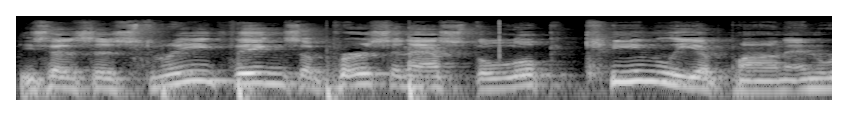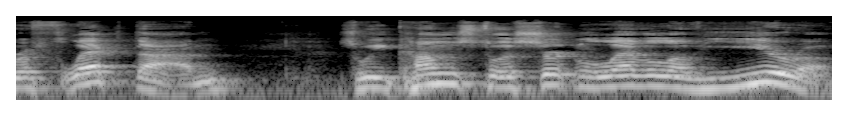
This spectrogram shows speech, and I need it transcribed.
He says there's three things a person has to look keenly upon and reflect on so he comes to a certain level of yira.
